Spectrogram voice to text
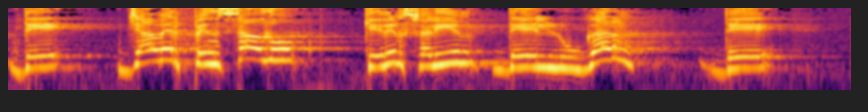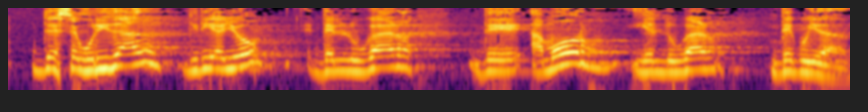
de ya haber pensado querer salir del lugar de de seguridad, diría yo, del lugar de amor y el lugar de cuidado.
